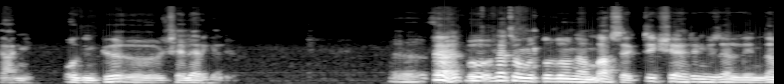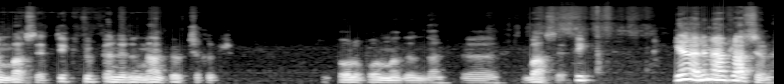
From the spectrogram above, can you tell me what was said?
Yani o günkü e, şeyler geliyor. Evet bu FETÖ mutluluğundan bahsettik. Şehrin güzelliğinden bahsettik. Cübbelerin nankör çıkıp olup olmadığından bahsettik. Gelelim enflasyona.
